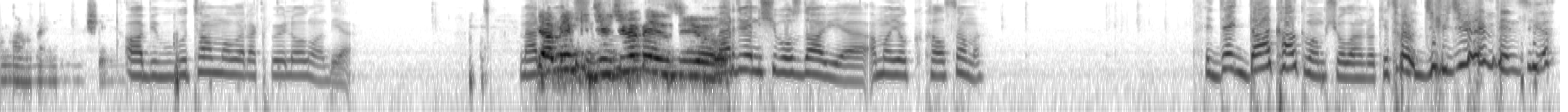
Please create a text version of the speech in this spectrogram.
Anladım ben bir şey. abi bu, bu tam olarak böyle olmadı ya. Ya Merdiven benimki işi civcive bozdu. benziyor. Merdiven işi bozdu abi ya. Ama yok kalsa mı? E, De, daha kalkmamış olan roket o civcive mi benziyor?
